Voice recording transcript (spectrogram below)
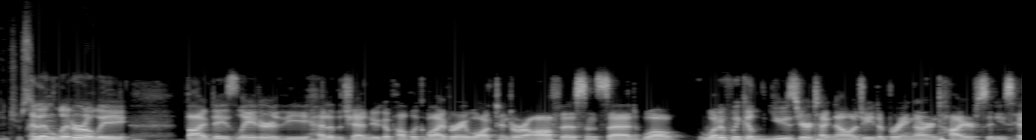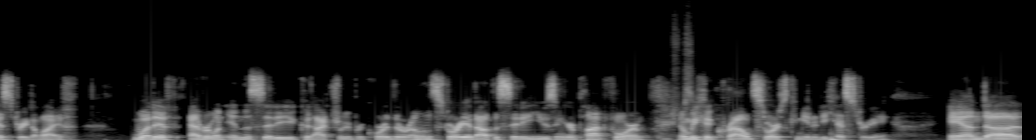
Interesting. And then literally Five days later, the head of the Chattanooga Public Library walked into our office and said, Well, what if we could use your technology to bring our entire city's history to life? What if everyone in the city could actually record their own story about the city using your platform and we could crowdsource community history? And uh,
